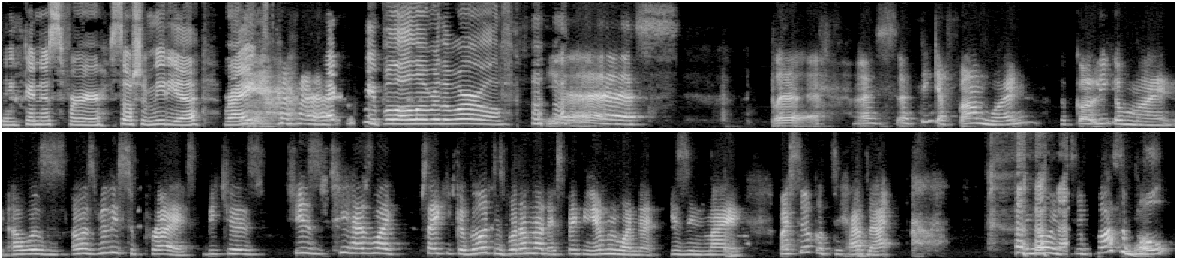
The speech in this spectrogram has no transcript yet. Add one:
Thank goodness for social media, right? Yeah. People all over the world. yes. But I, I think I found one, a colleague of mine. I was I was really surprised because she's she has like psychic abilities, but I'm not expecting everyone that is in my my circle to have that. I know it's impossible.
